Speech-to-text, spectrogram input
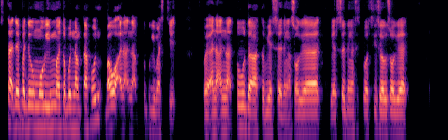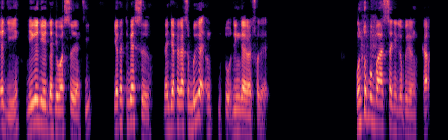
start daripada umur 5 ataupun 6 tahun, bawa anak-anak tu pergi masjid. Supaya anak-anak tu dah terbiasa dengan solat, terbiasa dengan situasi selalu solat. Jadi, bila dia dah dewasa nanti, dia akan terbiasa dan dia akan rasa berat untuk tinggalkan solat. Untuk pembahasan yang lebih lengkap,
